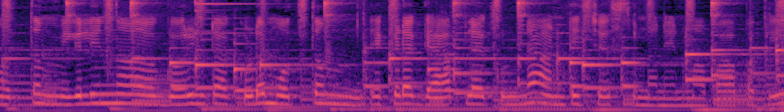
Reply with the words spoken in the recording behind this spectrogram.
మొత్తం మిగిలిన గోరింటాకు కూడా మొత్తం ఎక్కడ గ్యాప్ లేకుండా అంటించేస్తున్నా నేను మా పాపకి.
